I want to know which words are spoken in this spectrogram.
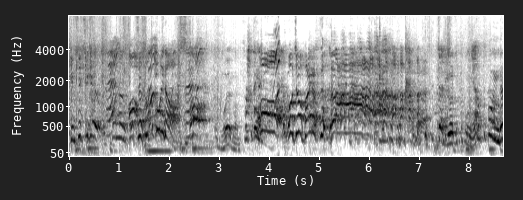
김치찌개 꽂는 어 진짜 소뚜껑이다 어? 뭐야 이거? 어! 어, 저 바이러스! 아! 진짜 이걸 뚜껑이야? 뚜껑인데?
